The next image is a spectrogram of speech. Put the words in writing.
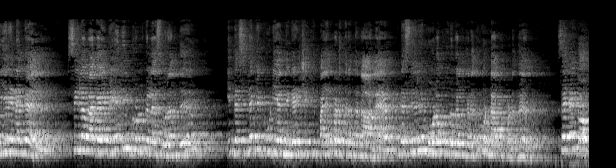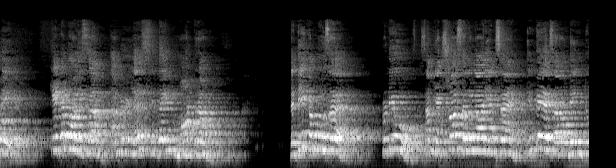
உயிரினங்கள் சில வகை வேதிப்பொருட்களை சுரந்து இந்த சிதைக்கக்கூடிய நிகழ்ச்சிக்கு பயன்படுத்துறதுனால இந்த சிறு மூலக்கூறுகள்ங்கிறது உண்டாக்கப்படுது. செகண்ட் டாபிக் கேட்டபாலிசம் தமிழ்ல சிதை மாற்றம். The decomposer produce some extracellular enzyme in their surrounding to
